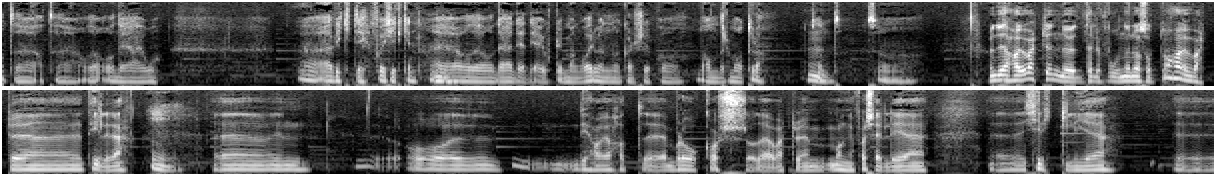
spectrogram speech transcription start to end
At, at, og det er jo er viktig for Kirken. Mm. Eh, og, det, og, det, er det de har gjort i mange år, men kanskje på andre måter. da. Mm. Så, men det har jo vært nødtelefoner og sånt nå, har jo vært uh, tidligere. Mm. Uh, og de har jo hatt Blå Kors, og det har vært mange forskjellige Eh, kirkelige eh,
